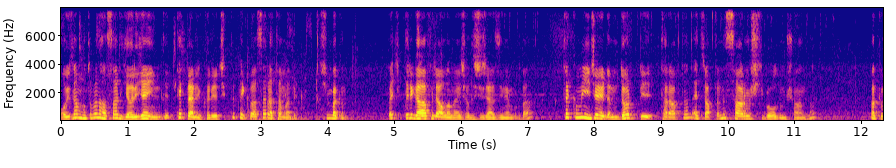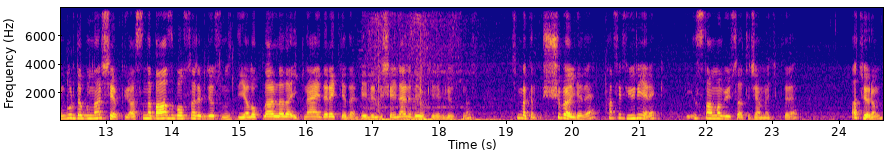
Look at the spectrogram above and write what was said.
O yüzden muhtemelen hasar yarıya indi. Tekrar yukarıya çıktı. Pek bir hasar atamadık. Şimdi bakın. Rakipleri gafil avlamaya çalışacağız yine burada. Takımı iyice ayırdım. Dört bir taraftan etraflarını sarmış gibi oldum şu anda. Bakın burada bunlar şey yapıyor. Aslında bazı bossları biliyorsunuz diyaloglarla da ikna ederek ya da belirli şeylerle de yok edebiliyorsunuz. Şimdi bakın şu bölgede hafif yürüyerek bir ıslanma büyüsü atacağım rakiplere. Atıyorum.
